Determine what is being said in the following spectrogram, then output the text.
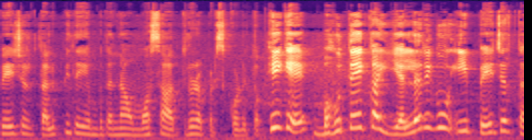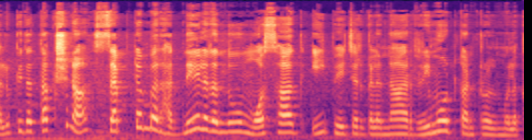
ಪೇಜರ್ ತಲುಪಿದೆ ಎಂಬುದನ್ನು ಮೊಸ ದೃಢಪಡಿಸಿಕೊಂಡಿತು. ಹೀಗೆ ಬಹುತೇಕ ಎಲ್ಲರಿಗೂ ಈ ಪೇಜರ್ ತಲುಪಿದ ತಕ್ಷಣ ಸೆಪ್ಟೆಂಬರ್ ಹದಿನೇಳರಂದು ಮೊಸಾದ್ ಈ ಪೇಜರ್ಗಳನ್ನು ರಿಮೋಟ್ ಕಂಟ್ರೋಲ್ ಮೂಲಕ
